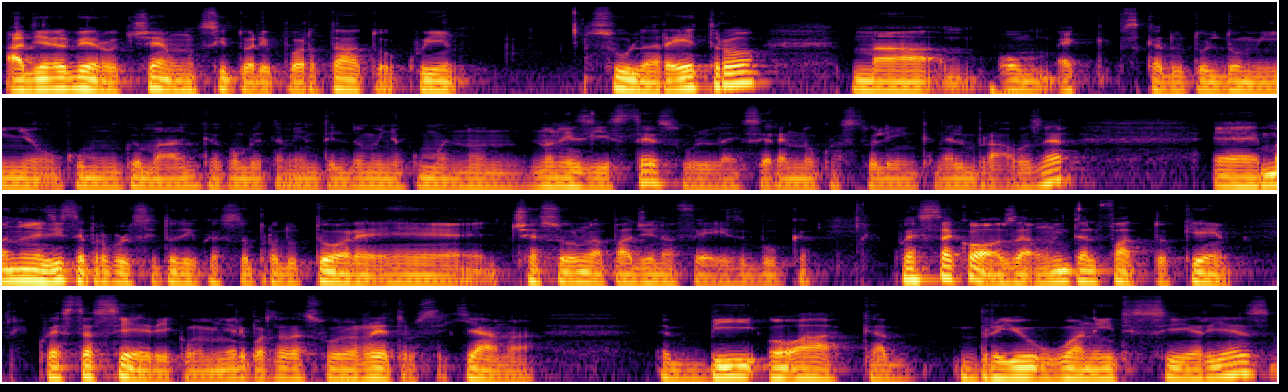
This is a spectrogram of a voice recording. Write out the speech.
A dire il vero c'è un sito riportato qui sul retro, ma è scaduto il dominio, o comunque manca completamente il dominio, come non, non esiste sul, inserendo questo link nel browser eh, ma non esiste proprio il sito di questo produttore, eh, c'è solo una pagina Facebook. Questa cosa, unita al fatto che questa serie, come viene riportata sul retro, si chiama BOH Brew One It Series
